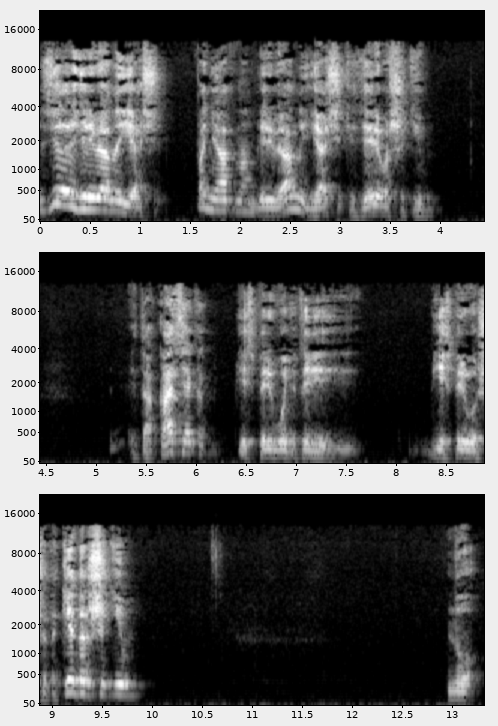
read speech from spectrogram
сделали деревянный ящик. Понятно, деревянный ящик из дерева шитим это акация, как есть переводит, или есть перевод, что это кедр шитим. Но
